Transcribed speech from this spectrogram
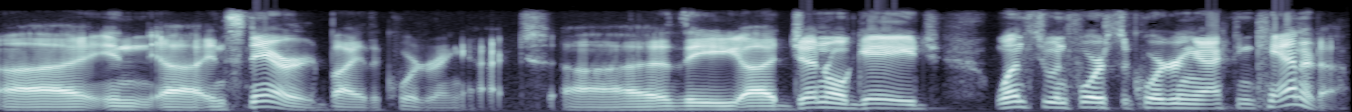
uh, in, uh, ensnared by the Quartering Act. Uh, the uh, General Gage wants to enforce the Quartering Act in Canada.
